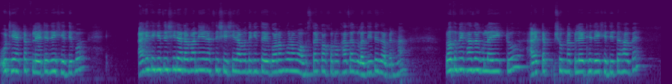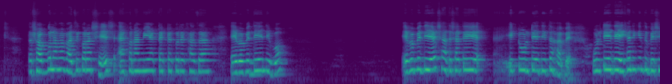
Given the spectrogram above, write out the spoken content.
উঠিয়ে একটা প্লেটে রেখে দিব। আগে থেকে যে শিরাটা বানিয়ে রাখছি, সেই শিরার মধ্যে কিন্তু এই গরম গরম অবস্থায় কখনো খাজাগুলো দিতে যাবেন না। প্রথমে খাজাগুলো একটু আরেকটা শুকনো প্লেটে রেখে দিতে হবে। তো সবগুলো আমার ভাজি করা শেষ। এখন আমি একটা একটা করে খাজা এইভাবে দিয়ে নিব। এভাবে দিয়ে সাথে সাথে একটু উল্টে দিতে হবে। উল্টিয়ে দিয়ে এখানে কিন্তু বেশি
